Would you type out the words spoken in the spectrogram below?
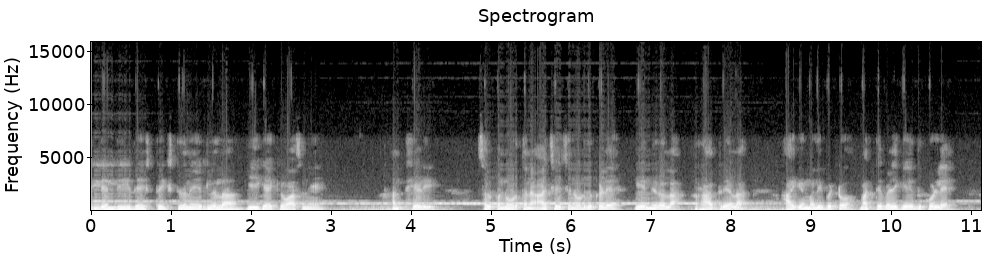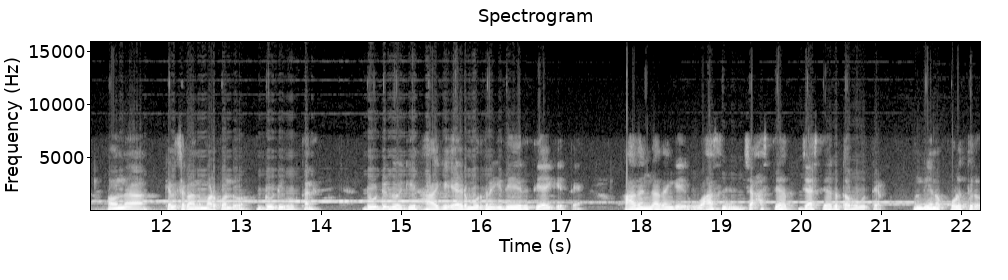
ಇಲ್ಲೆಲ್ಲಿ ಇದೆ ಇಷ್ಟು ಇಷ್ಟು ದಿನ ಇರಲಿಲ್ಲ ಈಗ ಯಾಕೆ ವಾಸನೆ? ಅಂತ ಹೇಳಿ ಸ್ವಲ್ಪ ನೋಡ್ತಾನೆ. ಆಚೆ ಈಚೆ ನೋಡಿದ ಕಡೆ ಏನಿರಲ್ಲ, ರಾತ್ರಿ ಅಲ್ಲ. ಹಾಗೆ ಮಲಗಿಬಿಟ್ಟು ಮತ್ತೆ ಬೆಳಿಗ್ಗೆ ಎದ್ದು ಕೂಡಲೇ ಅವನ ಕೆಲಸಗಳನ್ನು ಮಾಡಿಕೊಂಡು ಡ್ಯೂಟಿಗೆ ಹೋಗ್ತಾನೆ. ಡ್ಯೂಟಿಗೆ ಹೋಗಿ ಹಾಗೆ ಎರಡು ಮೂರು ದಿನ ಇದೇ ರೀತಿ ಆಗೈತೆ ಆದಂಗೆ ಆದಂಗೆ ವಾಸನೆ ಜಾಸ್ತಿ ಜಾಸ್ತಿ ಆಗುತ್ತಾ ಹೋಗುತ್ತೆ. ಒಂದೇನೋ ಕೊಳ್ತಿರೋ,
